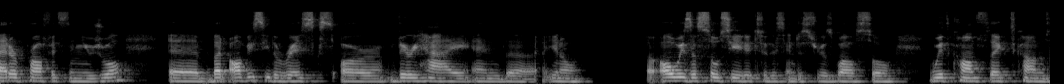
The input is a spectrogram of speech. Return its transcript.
better profits than usual. Uh, but obviously the risks are very high and, uh, you know, always associated to this industry as well. So with conflict comes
